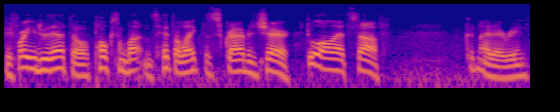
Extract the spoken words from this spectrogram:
Before you do that though, poke some buttons, hit the like, the subscribe, and share. Do all that stuff. Good night, Irene.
